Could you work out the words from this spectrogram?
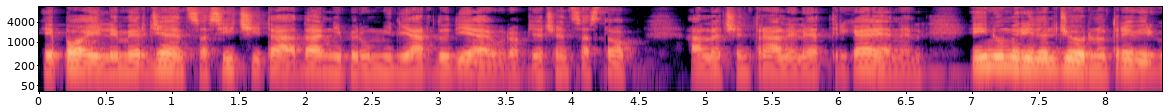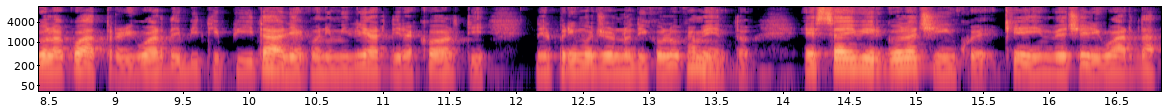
E poi l'emergenza, siccità, danni per un miliardo di euro, a Piacenza Stop alla centrale elettrica Enel e i numeri del giorno 3,4 riguarda i BTP Italia con i miliardi raccolti nel primo giorno di collocamento e 6,5 che invece riguarda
